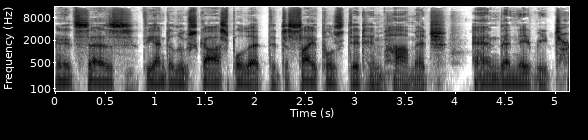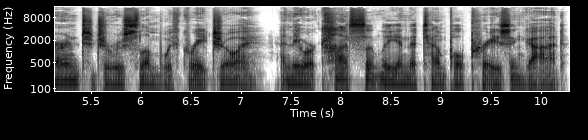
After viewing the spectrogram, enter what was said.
And it says, the end of Luke's gospel, that the disciples did him homage, and then they returned to Jerusalem with great joy. And they were constantly in the temple praising God.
